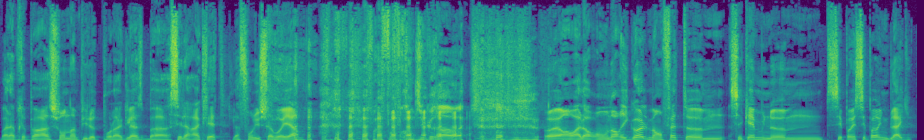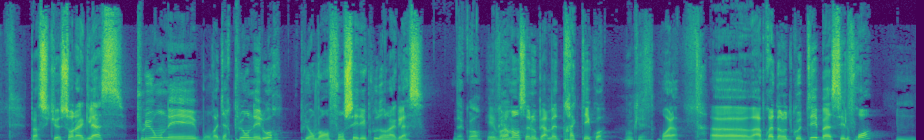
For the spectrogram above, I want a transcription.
Bah, la préparation d'un pilote pour la glace, bah, c'est la raclette, la fondue savoyarde. Il faut prendre du gras, ouais. Alors on en rigole, mais en fait, euh, c'est quand même une, euh, c'est pas, c'est pas une blague, parce que sur la glace, plus on est, on va dire, plus on est lourd, plus on va enfoncer les clous dans la glace. D'accord. Et vraiment, ça nous permet de tracter, quoi. Ok. Voilà. Euh, après, d'un autre côté, bah, c'est le froid. Mhm.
